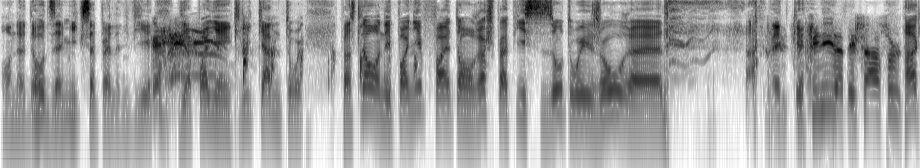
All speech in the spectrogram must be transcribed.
on a d'autres amis qui s'appellent Olivier. Il n'y a pas rien que lui, calme-toi. Parce que là, on est pogné pour faire ton rush papier-ciseaux tous les jours. Euh, c'est fini, là, t'es chanceux. OK,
